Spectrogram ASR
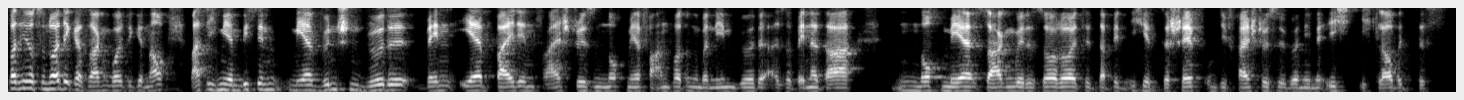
was ich noch zu Neudecker sagen wollte, genau, was ich mir ein bisschen mehr wünschen würde, wenn er bei den Freistößen noch mehr Verantwortung übernehmen würde. Also wenn er da noch mehr sagen würde, so Leute, da bin ich jetzt der Chef und die Freistöße übernehme ich. Ich glaube, das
